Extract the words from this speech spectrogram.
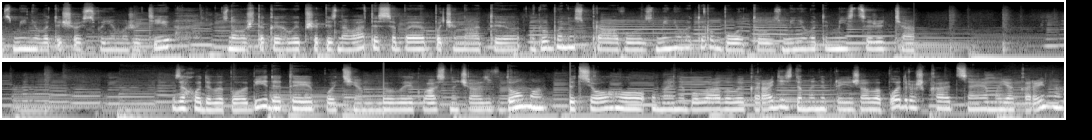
змінювати щось в своєму житті. Знову ж таки, глибше пізнавати себе, починати улюблену справу, змінювати роботу, змінювати місце життя. Заходили пообідати, потім провели класно час вдома. До цього у мене була велика радість. До мене приїжджала подружка. Це моя Карина,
